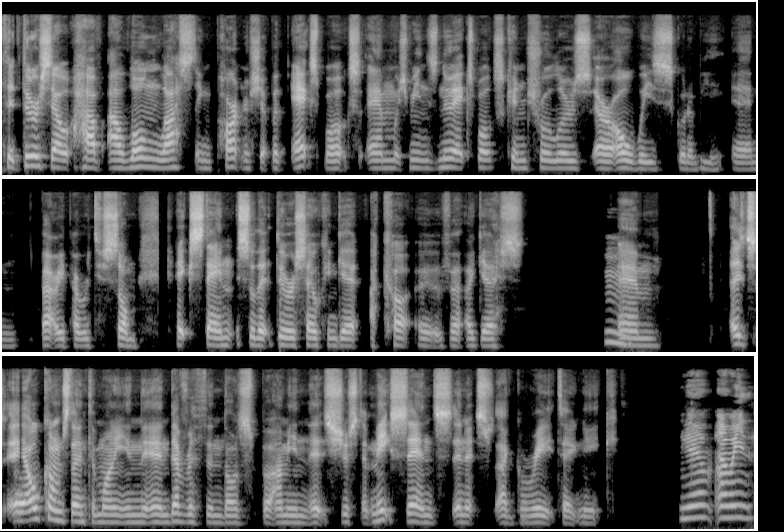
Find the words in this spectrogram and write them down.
that Duracell have a long-lasting partnership with Xbox, um, which means new Xbox controllers are always going to be um battery powered to some extent, so that Duracell can get a cut out of it. I guess. Mm. Um, it's it all comes down to money in the end. Everything does, but I mean, it's just it makes sense and it's a great technique. Yeah, I mean,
